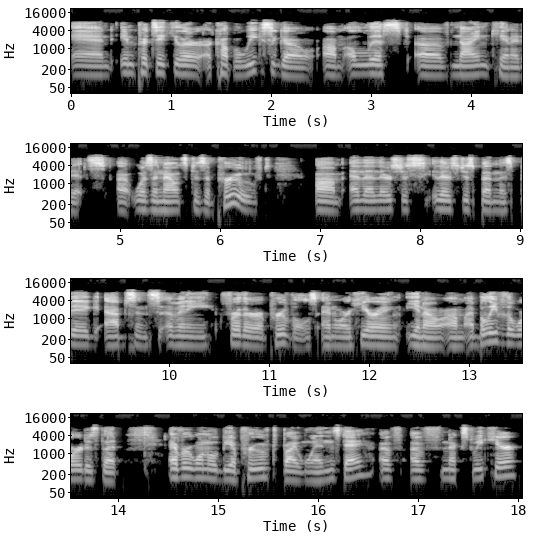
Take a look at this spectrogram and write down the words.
And in particular, a couple weeks ago, um, a list of nine candidates uh, was announced as approved, um, and then there's just there's just been this big absence of any further approvals, and we're hearing, you know, um, I believe the word is that everyone will be approved by Wednesday of of next week here,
